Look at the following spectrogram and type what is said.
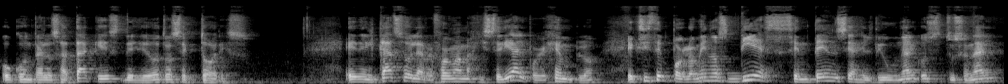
o contra los ataques desde otros sectores. En el caso de la reforma magisterial, por ejemplo, existen por lo menos 10 sentencias del Tribunal Constitucional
